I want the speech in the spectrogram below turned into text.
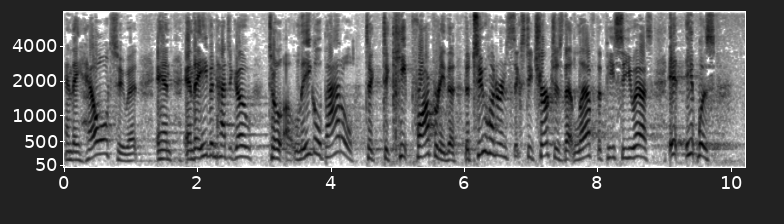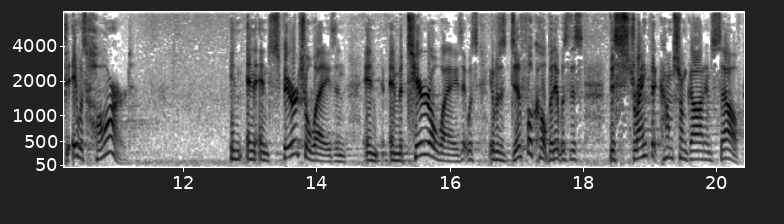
and they held to it. And, and they even had to go to a legal battle to, to keep property. The, the 260 churches that left the PCUS, it, it, was, it was hard in, in, in, spiritual ways and in, in material ways. It was, it was difficult, but it was this, this strength that comes from God Himself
